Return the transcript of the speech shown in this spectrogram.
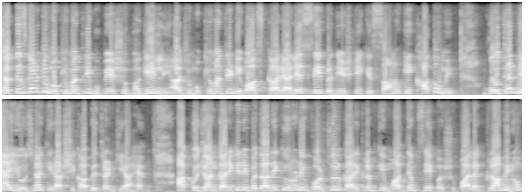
छत्तीसगढ़ के मुख्यमंत्री भूपेश बघेल ने आज मुख्यमंत्री निवास कार्यालय से प्रदेश के किसानों के खातों में गोधन न्याय योजना की राशि का वितरण किया है। आपको जानकारी के लिए बता दें कि उन्होंने वर्चुअल कार्यक्रम के माध्यम से पशुपालक ग्रामीणों,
